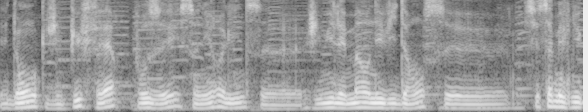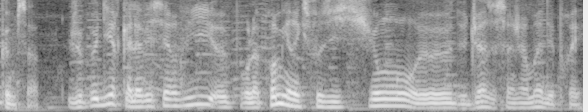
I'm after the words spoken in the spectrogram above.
Et donc j'ai pu faire poser Sonny Rollins. Euh, j'ai mis les mains en évidence, euh, ça m'est venu comme ça. Je peux dire qu'elle avait servi euh, pour la première exposition de jazz à Saint-Germain-des-Prés.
